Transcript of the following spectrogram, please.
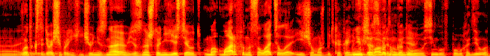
А, Вот, кстати, вообще про них ничего не знаю. Я знаю, что они есть. Я вот Марфа насалатила, и еще, может быть, у какая-нибудь них сейчас в этом у году синглов повыходило.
